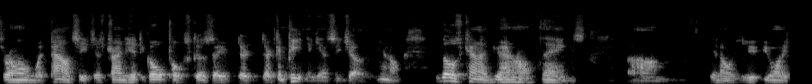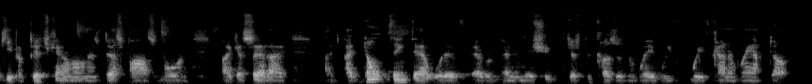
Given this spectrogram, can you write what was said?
throwing with Pouncey, just trying to hit the goalpost because they they're, they're competing against each other. You know, those kind of general things. Um, you know, you, you want to keep a pitch count on as best possible. And like I said, I, I, I don't think that would have ever been an issue just because of the way we've we've kind of ramped up.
